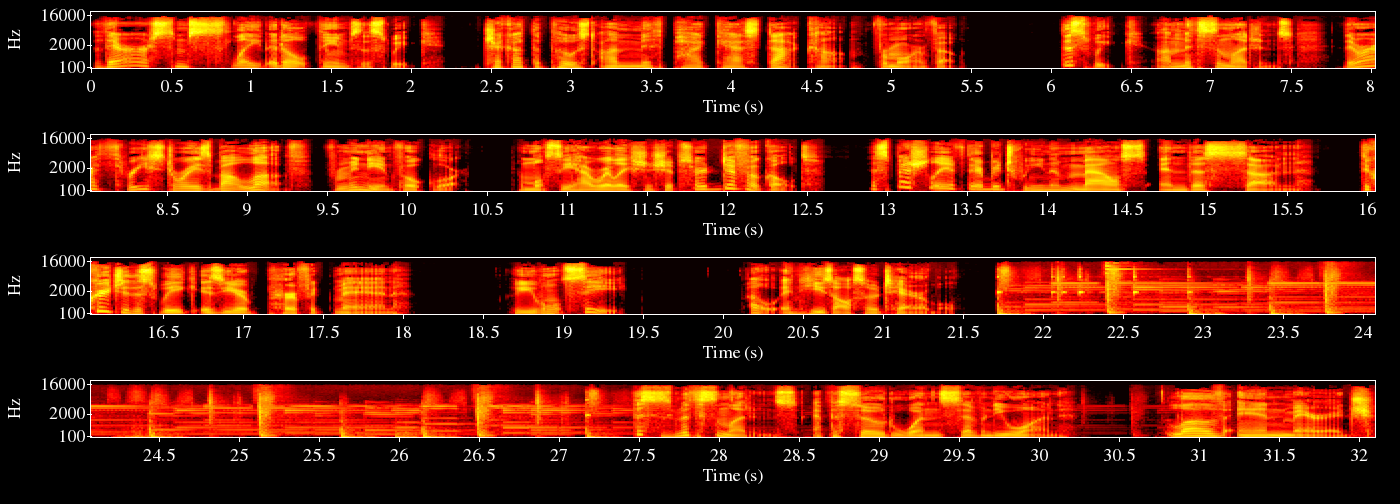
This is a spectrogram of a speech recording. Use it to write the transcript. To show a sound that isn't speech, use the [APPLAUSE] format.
There are some slight adult themes this week. Check out the post on mythpodcast.com for more info. This week on Myths and Legends, there are three stories about love from Indian folklore, and we'll see how relationships are difficult, especially if they're between a mouse and the sun. The creature this week is your perfect man, who you won't see. Oh, and he's also terrible. This is Myths and Legends, episode 171 Love and Marriage.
